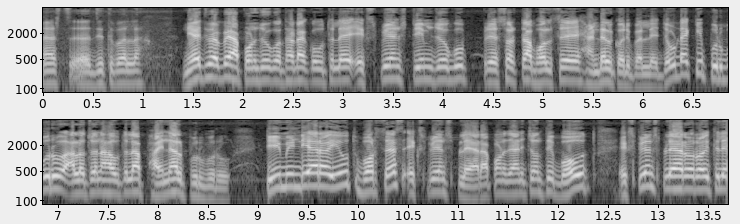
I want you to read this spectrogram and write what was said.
ମ୍ୟାଚ୍ ଜିତିପାରିଲା ନିହାତି ଭାବେ ଆପଣ ଯେଉଁ କଥାଟା କହୁଥିଲେ ଏକ୍ସପିରିଏନ୍ସ ଟିମ୍ ଯୋଗୁଁ ପ୍ରେସରଟା ଭଲସେ ହ୍ୟାଣ୍ଡେଲ୍ କରିପାରିଲେ ଯେଉଁଟାକି ପୂର୍ବରୁ ଆଲୋଚନା ହେଉଥିଲା ଫାଇନାଲ୍ ପୂର୍ବରୁ টিମ୍ ଇଣ୍ଡିଆର ୟୁଥ୍ ଭର୍ସେସ୍ ଏକ୍ସପିରିଏନ୍ସ ପ୍ଲେୟାର ଆପଣ ଜାଣିଛନ୍ତି ବହୁତ ଏକ୍ସପିରିଏନ୍ସ ପ୍ଲେୟାର ରହିଥିଲେ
